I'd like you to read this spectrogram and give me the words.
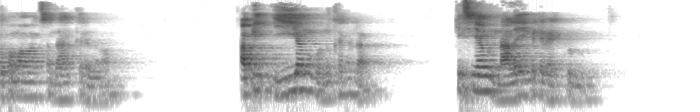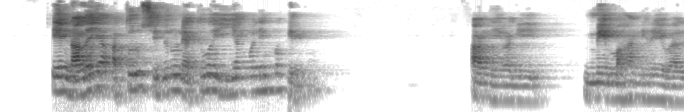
උපමාවක් සඳහන් කරනවා. අපි ඊයන් ගොනු කරලා කිසියම් නලයකට වැක්කුණු. ඒ නලය අතුරු සිදුරු නැතුව ඊයන් වලින්ම පිරෙනවා. අන්න ඒ වගේ මේ මහ නිරේවල්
